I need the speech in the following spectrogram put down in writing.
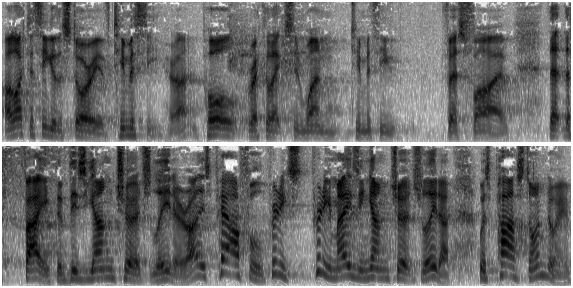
I like to think of the story of Timothy, right? Paul recollects in 1 Timothy verse 5 that the faith of this young church leader, right, this powerful, pretty, pretty amazing young church leader, was passed on to him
